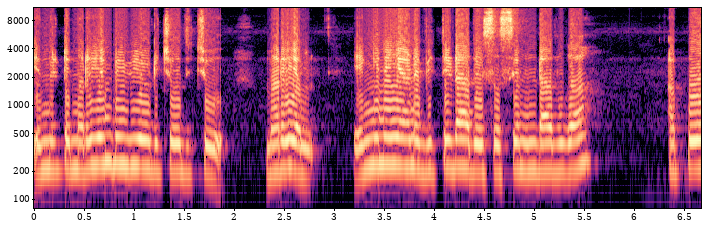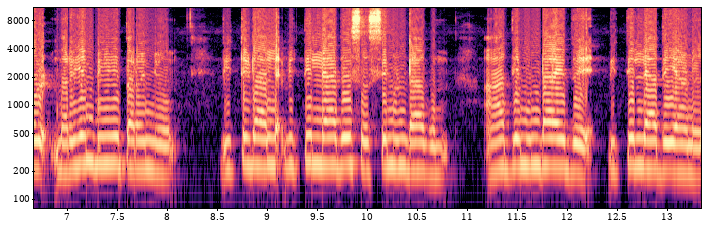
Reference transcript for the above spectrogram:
എന്നിട്ട് മറിയം ബീവിയോട് ചോദിച്ചു മറിയം എങ്ങനെയാണ് വിത്തിടാതെ സസ്യമുണ്ടാവുക? അപ്പോൾ മറിയം ബീവി പറഞ്ഞു വിത്തിടാ വിത്തില്ലാതെ സസ്യമുണ്ടാകും. ആദ്യമുണ്ടായത് വിത്തില്ലാതെയാണ്.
